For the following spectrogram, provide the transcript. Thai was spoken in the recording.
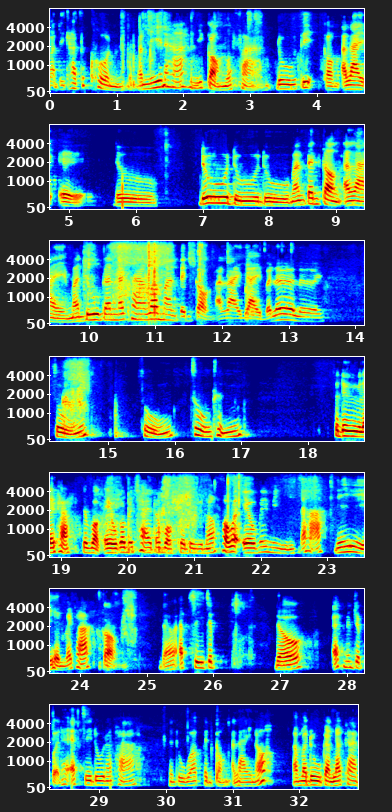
วัสดีค่ะทุกคน วันนี้นะคะมีกล่องมาฝากดูที่กล่องอะไร เออดู ดูดูดู มันเป็นกล่องอะไร มาดูกันนะคะ ว่ามันเป็นกล่องอะไรใหญ่เบ้อเร่อเลย สูง สูง สูงถึงสะดือเลยค่ะ จะบอกเอวก็ไม่ใช่ต้องบอกสะดือเนาะเพราะว่าเอวไม่มีนะคะ นี่เห็นไหมคะ กล่องเดี๋ยวแอปซีจะเดี๋ยวแอดมินจะเปิดให้แอปซีดูนะคะ จะดูว่าเป็นกล่องอะไรเนาะเรามาดูกันแล้วกัน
